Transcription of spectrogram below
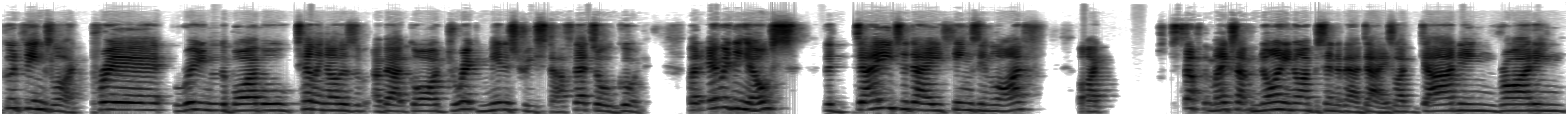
good things like prayer, reading the Bible, telling others about God, direct ministry stuff, that's all good. But everything else, the day to day things in life, like stuff that makes up 99% of our days, like gardening, writing,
